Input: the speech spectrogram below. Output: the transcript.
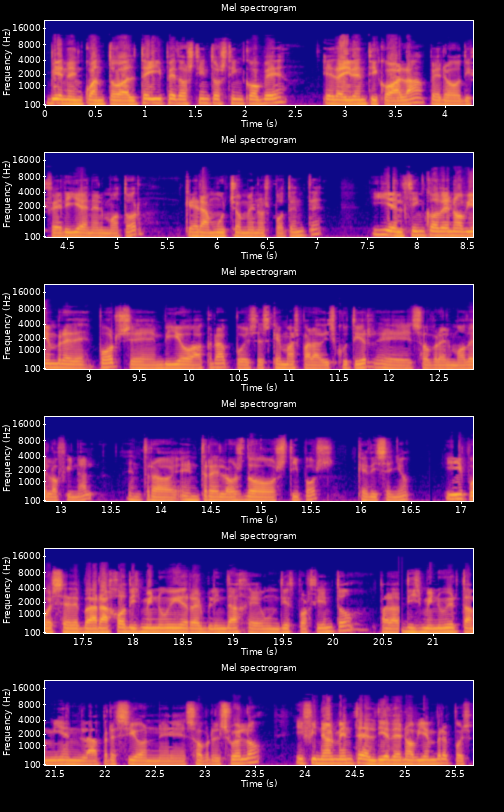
Bien, en cuanto al TIP 205B, era idéntico a la, pero difería en el motor, que era mucho menos potente. Y el 5 de noviembre Porsche envió a Crab pues, esquemas para discutir eh, sobre el modelo final entre, entre los dos tipos que diseñó y pues se barajó disminuir el blindaje un 10% para disminuir también la presión eh, sobre el suelo y finalmente el 10 de noviembre pues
